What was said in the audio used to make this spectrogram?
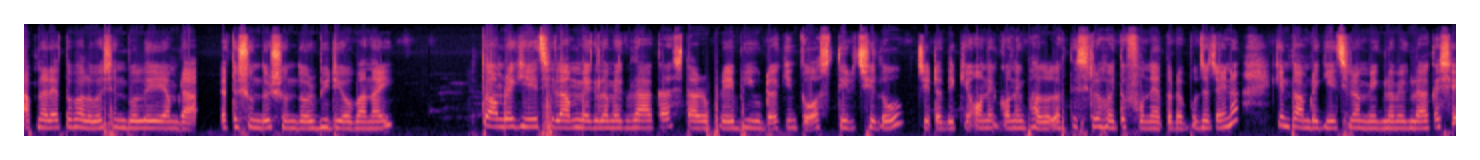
আপনারা এত ভালোবাসেন বলেই আমরা এত সুন্দর সুন্দর ভিডিও বানাই। তো আমরা গিয়েছিলাম মেঘলা মেঘলা আকাশ, তার উপরে ভিউটা কিন্তু অস্থির ছিল, যেটা দেখে অনেক অনেক ভালো লাগতেছিল, হয়তো ফোনে এতটা বোঝা যায় না। কিন্তু আমরা গিয়েছিলাম মেঘলা মেঘলা আকাশে,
